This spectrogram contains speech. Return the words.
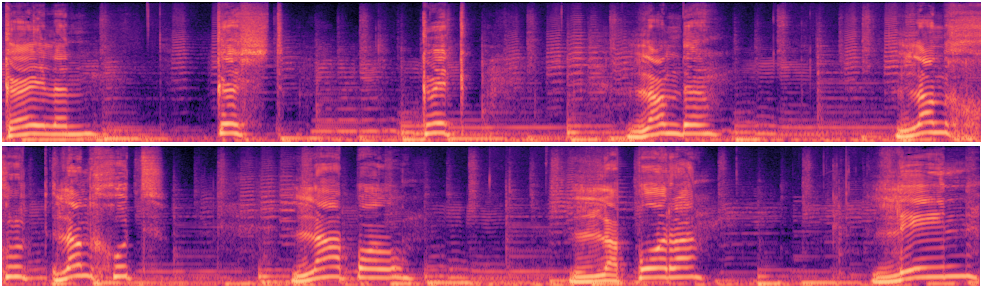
Kuilen. Kust. Kwik. Landen. Landgoed. Landgoed. Lapol. Lapora. Leen.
